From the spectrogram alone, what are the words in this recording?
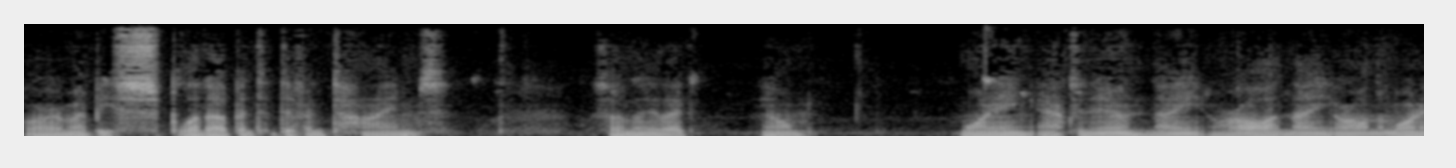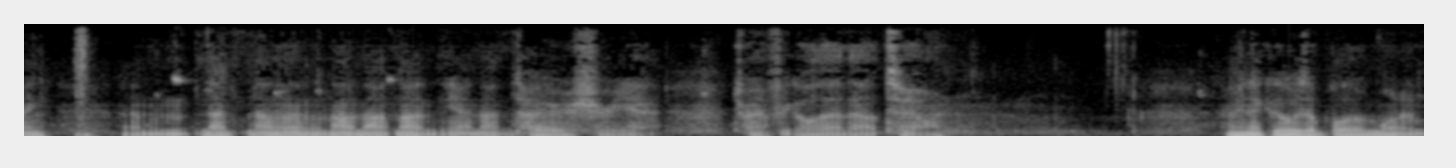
or it might be split up into different times. Suddenly, like, you know, morning, afternoon, night, or all at night, or all in the morning. And not, not, not, not, not, yeah, not entirely sure yet. Trying to figure all that out too. I mean, I could always upload in the morning,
